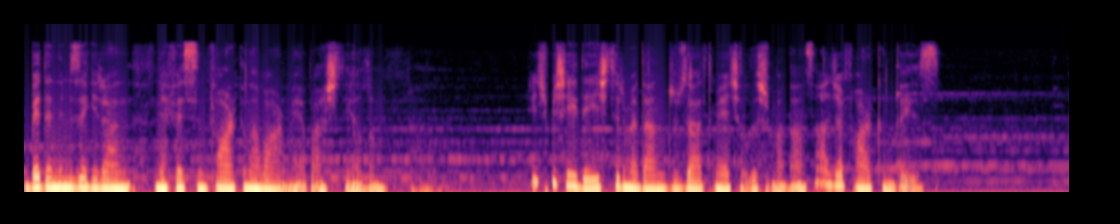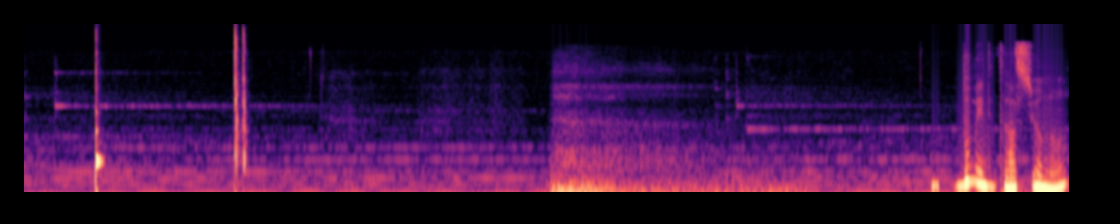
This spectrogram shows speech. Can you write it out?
Bedenimize giren nefesin farkına varmaya başlayalım. Hiçbir şeyi değiştirmeden, düzeltmeye çalışmadan sadece farkındayız. Bu meditasyonu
